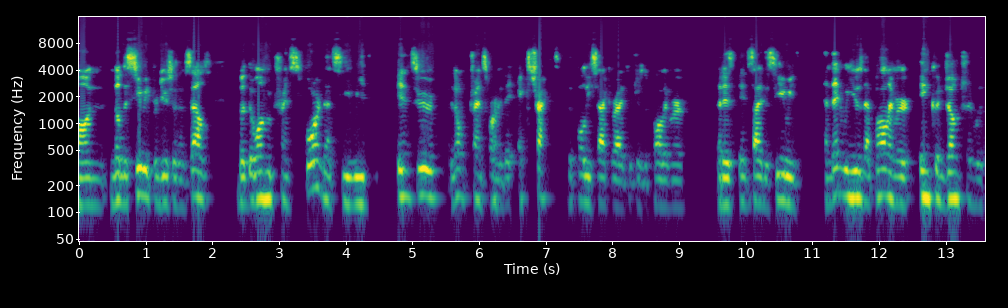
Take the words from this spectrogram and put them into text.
on not the seaweed producer themselves, but the one who transformed that seaweed into they don't transform it, they extract the polysaccharide, which is the polymer that is inside the seaweed. And then we use that polymer in conjunction with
